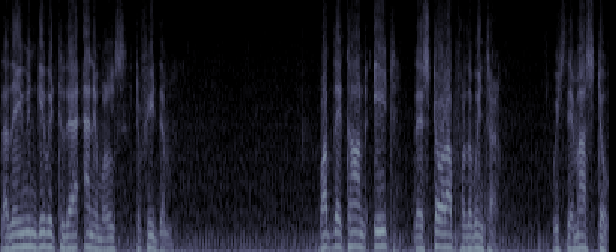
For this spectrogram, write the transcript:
that they even give it to their animals to feed them. What they can't eat, they store up for the winter, which they must do.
